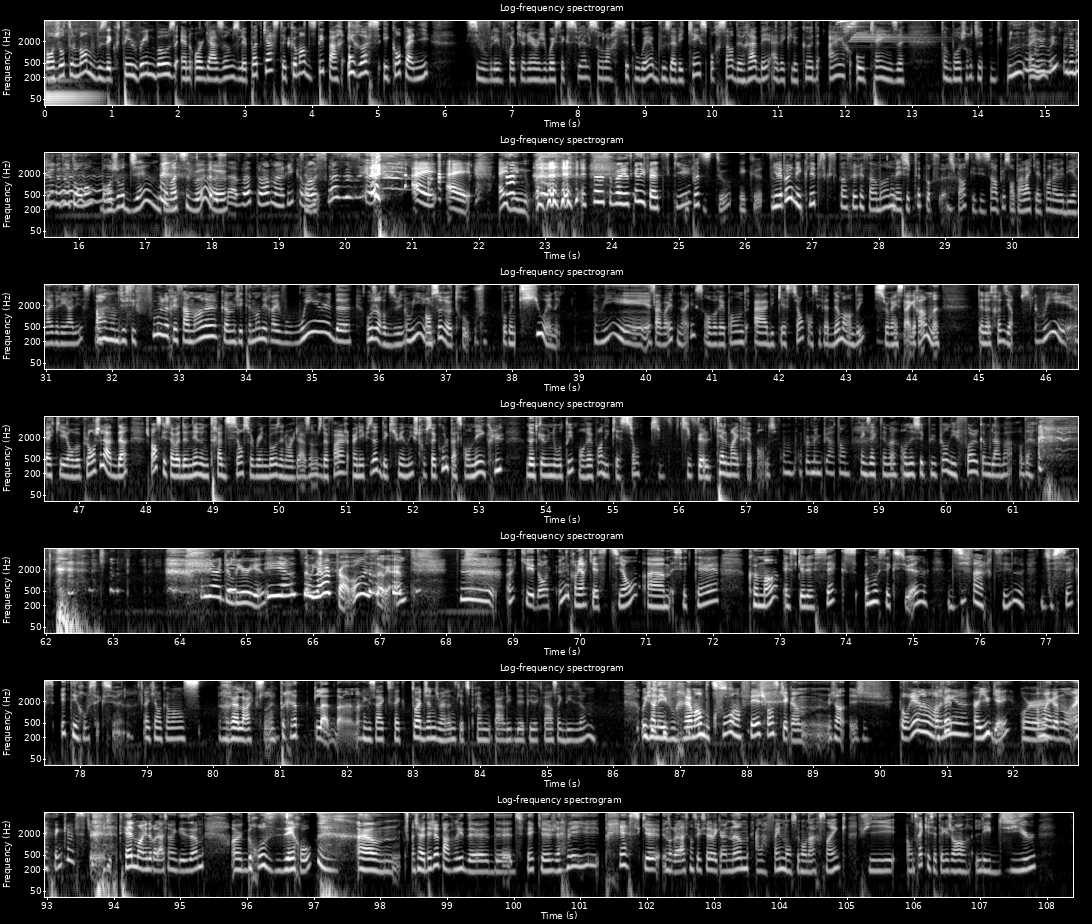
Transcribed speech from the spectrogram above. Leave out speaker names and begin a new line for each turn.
Bonjour tout le monde, vous écoutez Rainbows and Orgasms, le podcast commandité par Eros et compagnie. Si vous voulez vous procurer un jouet sexuel sur leur site web, vous avez 15% de rabais avec le code RO15. Donc bonjour Jen.
Oui, oui, oui.
Je me dire ton nom. Bonjour Jen, comment tu vas?
Ça va toi Marie, comment
va.
ça va?
hey, hey, aidez-nous.
Ah, ça paraît qu'on est fatigué?
Pas du tout, écoute.
Il n'y avait pas une éclipse qui s'est passée récemment, là.
Mais
c'est peut-être pour ça.
Je pense que c'est ça. En plus, on parlait à quel point on avait des rêves réalistes.
Oh mon dieu, c'est fou là, récemment là, comme j'ai tellement des rêves weird.
Aujourd'hui,
Oui.
on se retrouve pour une Q&A.
Oui.
Ça va être nice. On va répondre à des questions qu'on s'est fait demander sur Instagram de notre audience.
Oui.
Fait qu'on va plonger là-dedans. Je pense que ça va devenir une tradition sur Rainbows and Orgasms de faire un épisode de Q&A. Je trouve ça cool parce qu'on inclut notre communauté, on répond à des questions qui, qui veulent tellement être répondues.
On, on peut même plus attendre.
Exactement. On ne sait plus, puis on est folle comme de la merde.
We are delirious.
yeah, so we have a problem. It's okay.
Ok, donc une des premières questions, euh, c'était comment est-ce que le sexe homosexuel diffère-t-il du sexe hétérosexuel?
Ok, on commence relax, là.
Drette là-dedans. là.
Exact. Fait que toi, Jen, j'imagine que tu pourrais me parler de tes expériences avec des hommes.
Oui, j'en ai vraiment beaucoup en fait. Je pense qu'il y a comme. j'en- Pour vrai, là, à un moment
En fait,
donné. là-
Are you gay? Or...
Oh my god, no, I think I'm straight. J'ai tellement eu de relations avec des hommes. Un gros zéro. Euh, J'avais déjà parlé de, de- du fait que j'avais eu presque une relation sexuelle avec un homme à la fin de mon secondaire 5. Puis on dirait que c'était genre les dieux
